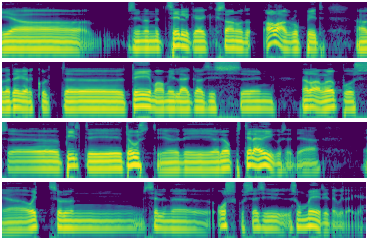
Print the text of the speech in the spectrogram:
ja siin on nüüd selgeks saanud alagrupid, aga tegelikult teema, millega siis nädala lõpus äh, pilti tõusti, oli, oli hoopis teleõigused ja, ja Ott, sul on selline oskus see asi summeerida kuidagi?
